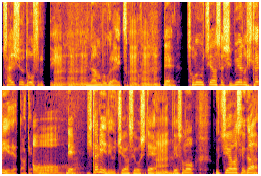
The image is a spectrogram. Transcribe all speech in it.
最終どうするっていう。で何部ぐらい作るとか。で、その打ち合わせは渋谷の光栄でやったわけ。おー。で、光栄で打ち合わせをして、で、その打ち合わせが、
